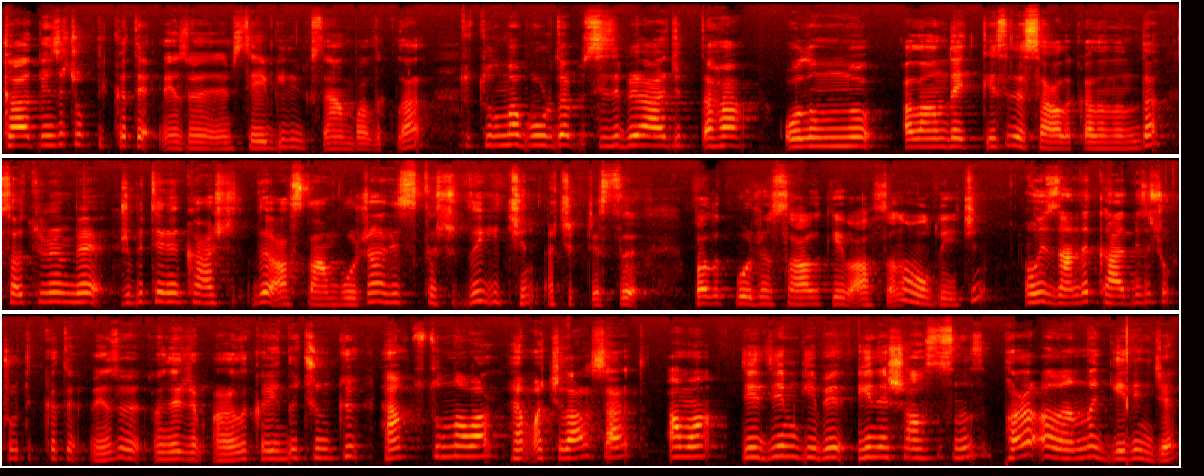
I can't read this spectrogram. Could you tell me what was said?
kalbinize çok dikkat etmenizi öneririm sevgili yükselen balıklar. Tutulma burada sizi birazcık daha olumlu alanda etkisi de sağlık alanında. Satürn ve Jüpiter'in karşıtlığı Aslan Burcu'na risk taşıdığı için açıkçası Balık Burcu'nun sağlık evi Aslan olduğu için o yüzden de kalbinize çok çok dikkat etmenizi öneririm Aralık ayında. Çünkü hem tutulma var hem açılar sert. Ama dediğim gibi yine şanslısınız. Para alanına gelince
